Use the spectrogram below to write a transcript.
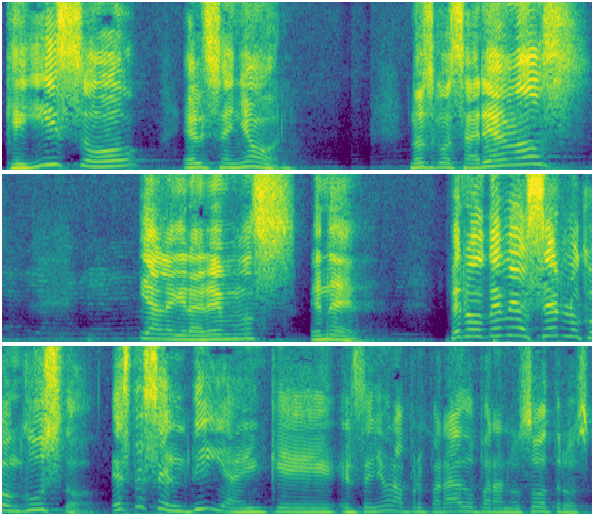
que hizo el Señor. Nos gozaremos y alegraremos en él. Pero debe hacerlo con gusto. Este es el día en que el Señor ha preparado para nosotros,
